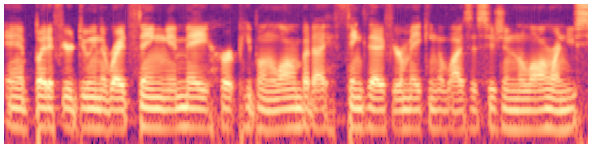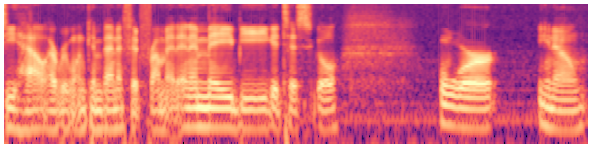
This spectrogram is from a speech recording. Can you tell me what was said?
and but if you're doing the right thing, it may hurt people in the long run. But I think that if you're making a wise decision in the long run, you see how everyone can benefit from it, and it may be egotistical, or you know,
